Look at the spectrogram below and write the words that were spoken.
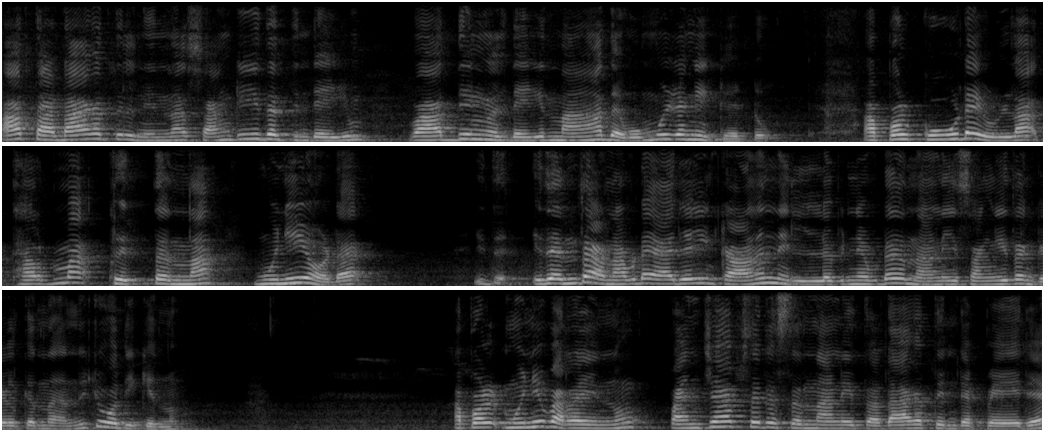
ആ തടാകത്തിൽ നിന്ന് സംഗീതത്തിന്റെയും വാദ്യങ്ങളുടെയും നാദവും മുഴങ്ങിക്കേട്ടു. അപ്പോൾ കൂടെയുള്ള ധർമ്മഭൃത്ത് മുനിയോട് ഇത് ഇതെന്താണ്? അവിടെ ആരെയും കാണുന്നില്ലല്ലോ. പിന്നെ എവിടെ നിന്നാണ് ഈ സംഗീതം കേൾക്കുന്നതെന്ന് ചോദിക്കുന്നു. അപ്പോൾ മുനി പറയുന്നു പഞ്ചാബ് സരസ് എന്നാണ് ഈ തടാകത്തിന്റെ പേര്.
